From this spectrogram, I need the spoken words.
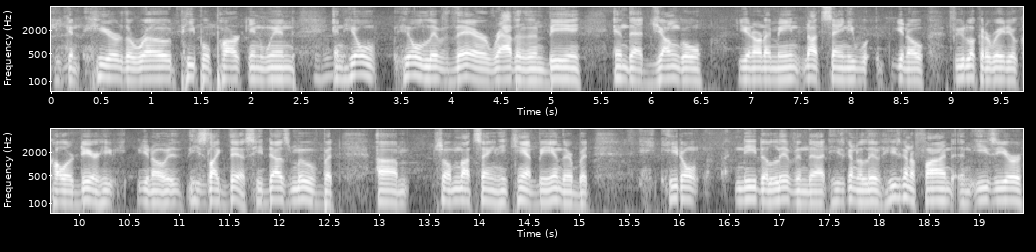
he can hear the road, people parking, wind, and he'll he'll live there rather than be in that jungle. You know what I mean? Not saying he, you know, if you look at a radio collar deer, he, you know, he's like this. He does move, but um, so I'm not saying he can't be in there, but he don't need to live in that. He's going to live. He's going to find an easier.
